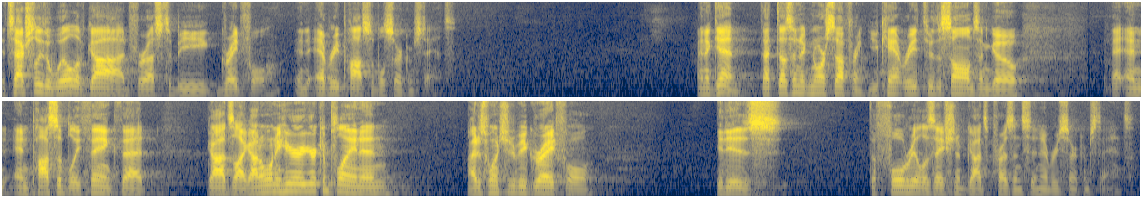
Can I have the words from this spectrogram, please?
It's actually the will of God for us to be grateful in every possible circumstance. And again, that doesn't ignore suffering. You can't read through the Psalms and go and, and possibly think that God's like, I don't want to hear your complaining. I just want you to be grateful. It is the full realization of God's presence in every circumstance.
